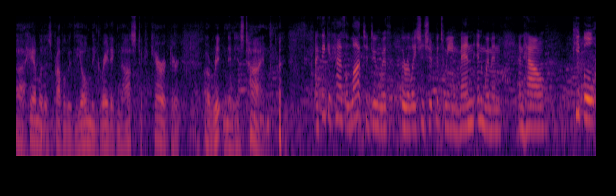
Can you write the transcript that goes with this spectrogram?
Uh, Hamlet is probably the only great agnostic character uh, written in his time. I think it has a lot to do with the relationship between men and women and how people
